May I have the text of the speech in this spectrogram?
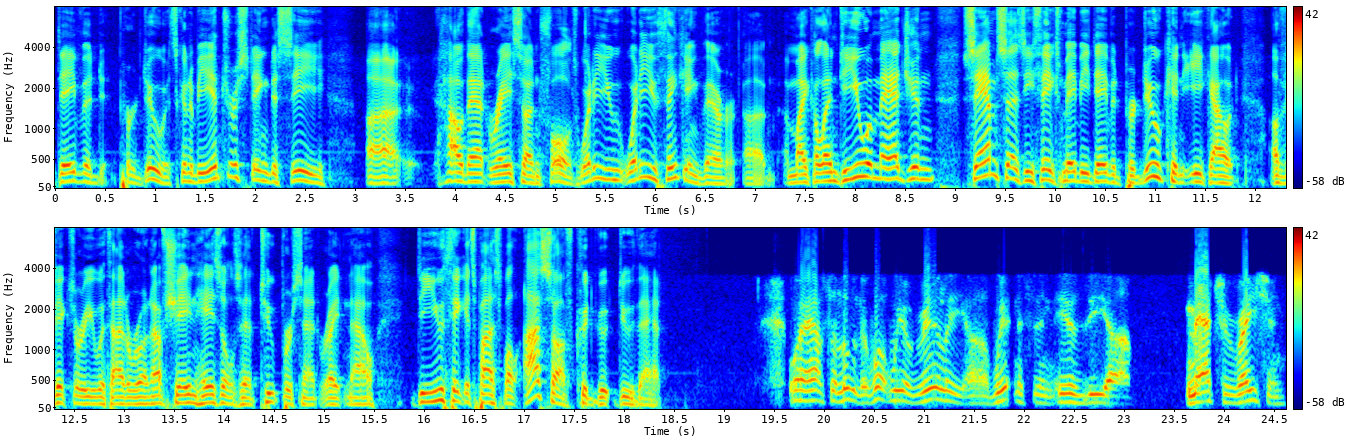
David Perdue. It's going to be interesting to see uh, how that race unfolds. What are you What are you thinking there, uh, Michael? And do you imagine? Sam says he thinks maybe David Perdue can eke out a victory without a runoff. Shane Hazel's at 2% right now. Do you think it's possible Ossoff could do that? Well, absolutely. What we are really uh, witnessing is the uh, maturation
